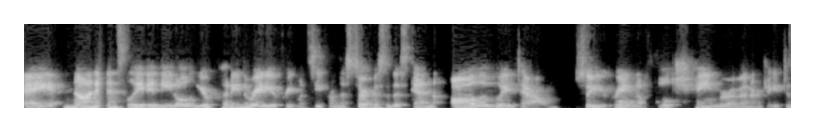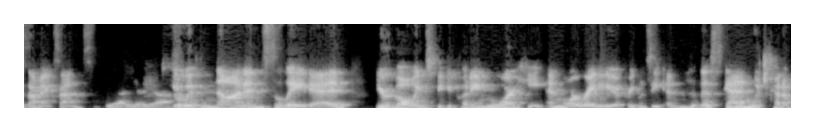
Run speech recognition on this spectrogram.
a non-insulated needle, you're putting the radio frequency from the surface of the skin all the way down. So you're creating a full chamber of energy. Does that make sense? Yeah, yeah, yeah. So with non-insulated, you're going to be putting more heat and more radio frequency into the skin, which can, of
